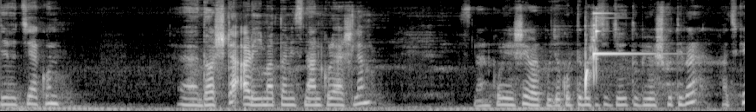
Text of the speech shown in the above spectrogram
যে হচ্ছে এখন দশটা আর এইমাত্র আমি স্নান করে আসলাম। স্নান করে এসে এবার পুজো করতে বসেছি যেহেতু বৃহস্পতিবার, আজকে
